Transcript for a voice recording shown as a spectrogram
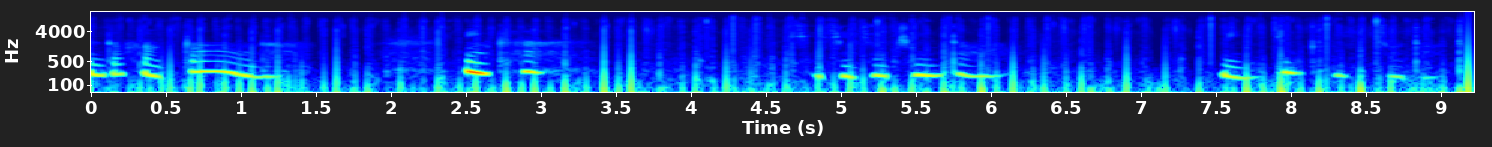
真的很棒呢！你看，姐姐就知道你一定可以做到的。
